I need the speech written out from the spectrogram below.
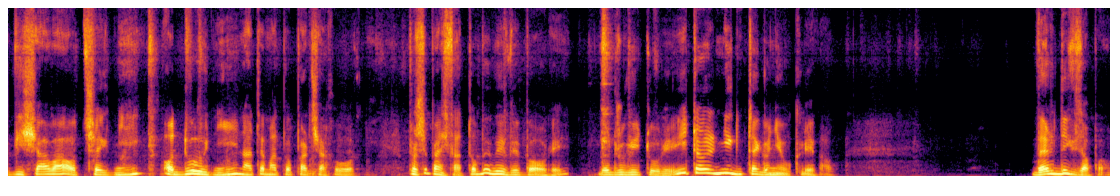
wisiała od trzech dni, od dwóch dni na temat poparcia Hołowni. Proszę Państwa, to były wybory do drugiej tury i to nikt tego nie ukrywał. Werdykt zapadł.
